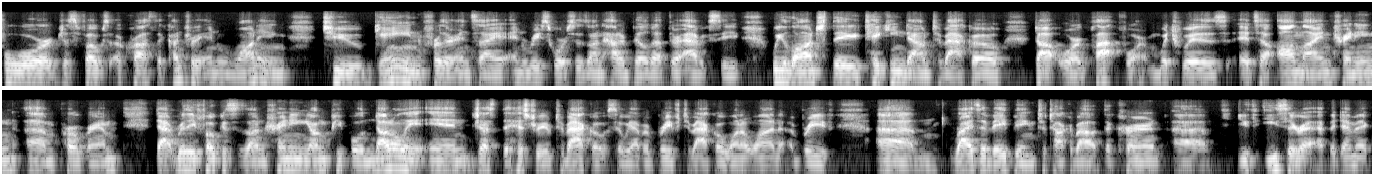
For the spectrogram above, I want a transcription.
for just folks across the country and wanting to gain further insight and resources on how to build up their advocacy, we launched the Taking Down Tobacco.org platform, which was it's an online training um, program that really focuses on training young people not only in just the history of tobacco. So we have a brief tobacco 101, a brief um, rise of vaping to talk about the current uh, youth e-cigarette epidemic,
